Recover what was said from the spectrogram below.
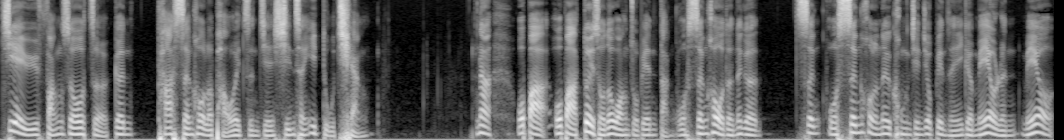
介于防守者跟他身后的跑位之间，形成一堵墙。那我把我把对手都往左边挡，我身后的那个身我身后的那个空间就变成一个没有人没有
